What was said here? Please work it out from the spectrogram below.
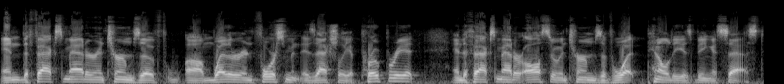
and the facts matter in terms of um, whether enforcement is actually appropriate and the facts matter also in terms of what penalty is being assessed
